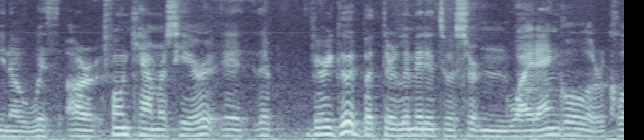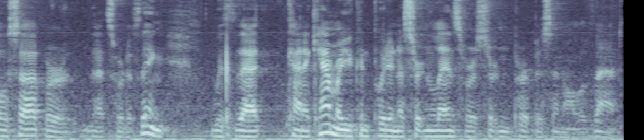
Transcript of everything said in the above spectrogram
You know, with our phone cameras here, it, they're very good, but they're limited to a certain wide angle or close up or that sort of thing. With that kind of camera, you can put in a certain lens for a certain purpose and all of that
